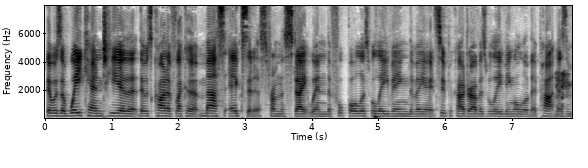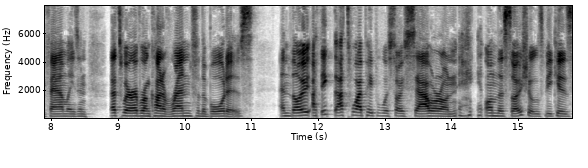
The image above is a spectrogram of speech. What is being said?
there was a weekend here that there was kind of like a mass exodus from the state when the footballers were leaving, the V8 supercar drivers were leaving, all of their partners and families, and that's where everyone kind of ran for the borders. And though I think that's why people were so sour on on the socials because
